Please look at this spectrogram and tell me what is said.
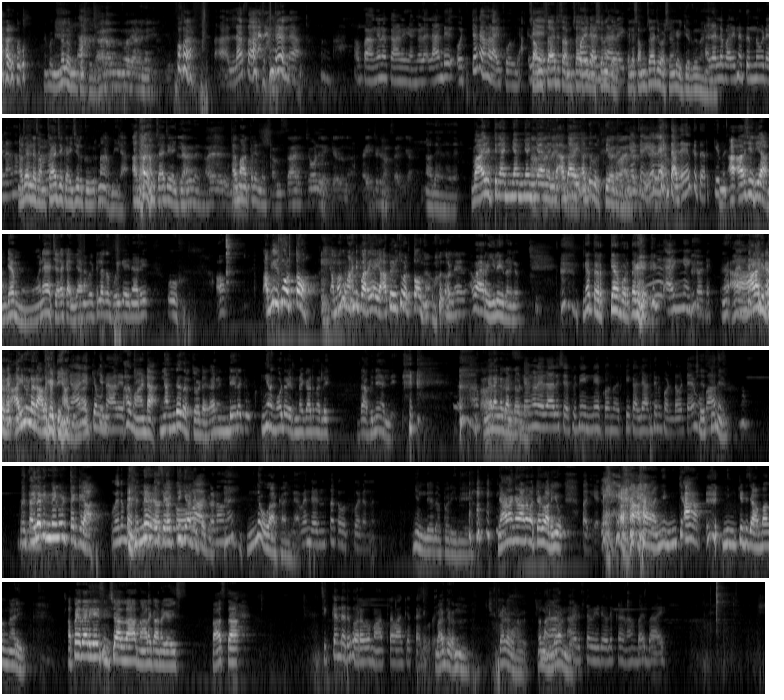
നല്ല സാധനം തന്നെ അപ്പൊ അങ്ങനൊക്കെയാണ് ഞങ്ങൾ അല്ലാണ്ട് ഒറ്റ ഞങ്ങളായി പോവില്ല? സംസാരിച്ച് സംസാരിച്ച് ഭക്ഷണം അല്ല സംസാരിച്ച് ഭക്ഷണം കഴിക്കരുത് അതല്ല പറയുന്ന തിന്നൂടെ ഞാൻ അതല്ല സംസാരിച്ച് കഴിച്ചിട്ട് തീർന്ന അറിഞ്ഞില്ല അതാ സംസാരിച്ച് കഴിക്കരുത് അത് അത് മാത്രല്ല സംസാരിച്ചോണ്ട് കഴിക്കരുത് കഴിച്ചിട്ട് സംസാരിക്കാം. അതെ അതെ അതെ. വായിലിട്ട് എന്നല്ല അതായി അത് വൃത്തിയോടെ ഞാൻ ചെയ്യല്ലേ? തലകൾക്ക് തെറിക്കുന്നു. ആ- അത് ശരിയാ. എന്റെ മോനെ ചില കല്യാണ വീട്ടിലൊക്കെ പോയി കഴിഞ്ഞാൽ ഓ പീസ് കൊടുത്തോ? നമുക്ക് വേണ്ടി പറയാ ആ പീസ് കൊടുത്തോ ആ റീൽ ചെയ്താലോ. ഇങ്ങനെ തെറിക്കണം പുറത്തൊക്കെ. ആളെ കിട്ടണം. അതിനുള്ള ഒരാളെ കിട്ടിയാൽ മതി. ആളെ അത് വേണ്ട. ഞാൻ എന്റെ തെറച്ചോട്ടെ. കാരണം എന്റെ ഇങ്ങനെ അങ്ങോട്ട് വരുന്നേക്കാട്ടും നല്ല ഇത് അഭിനയല്ലേ. അങ്ങനെ അങ്ങ് കണ്ടോട്ടെ. ഞങ്ങൾ ഏതായാലും ഷെഫിനെ ഇന്നെയൊക്കെ ഒന്ന് ഒരുക്കി കല്യാണത്തിന് കൊണ്ടോട്ടെ അതിലൊക്കെ ഇന്നെ കൂടി ഇട്ടേക്കുക ഇവനും ആക്കണോന്ന് ഇന്നെ ഒഴിവാക്കാനില്ല വെക്കുവനെന്ന് എന്തേതാ പറയുന്നേ? ഞാൻ അങ്ങനെയാണ് മറ്റൊക്കെ എനിക്ക് ആ എനിക്കിട്ട് ചാമ്പാ നിന്നാലേ. അപ്പൊ ഏതായാലും ഗൈസ് ഇൻഷാല്ല നാളെ കാണുക ഗൈസ് പാസ്ത. ചിക്കന്റെ ഒരു കുറവ് മാത്രം ബാക്കിയൊക്കെ അടിപൊളി. ബാക്കി ചിക്കന്റെ അത് നല്ലതാണ് അടുത്ത വീഡിയോയിൽ കാണാം. Bye bye.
